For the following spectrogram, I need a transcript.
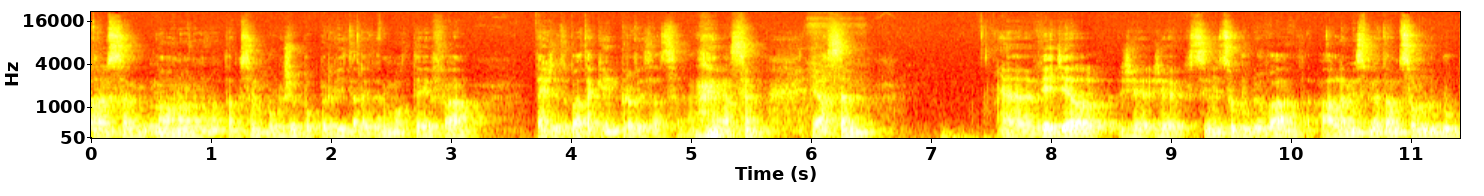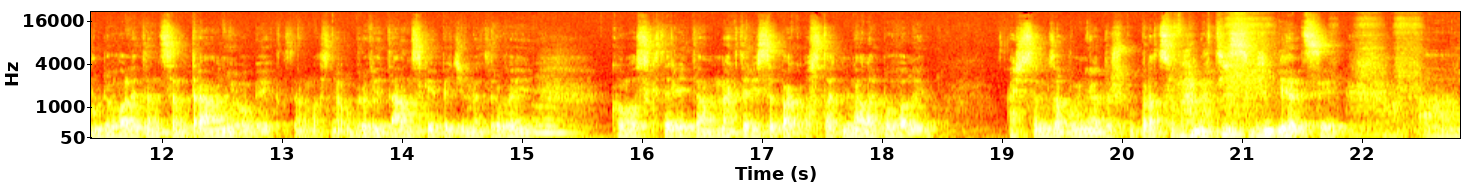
tam jsem, no, no, no, no, tam jsem použil poprvé tady ten motiv a tehdy to byla taky improvizace. já jsem, já jsem eh, věděl, že, že chci něco budovat, ale my jsme tam celou dobu budovali ten centrální objekt, ten vlastně obrovitánský pětimetrový mm. kolos, který tam, na který se pak ostatní nalepovali až jsem zapomněl trošku pracovat na té své věci. A,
